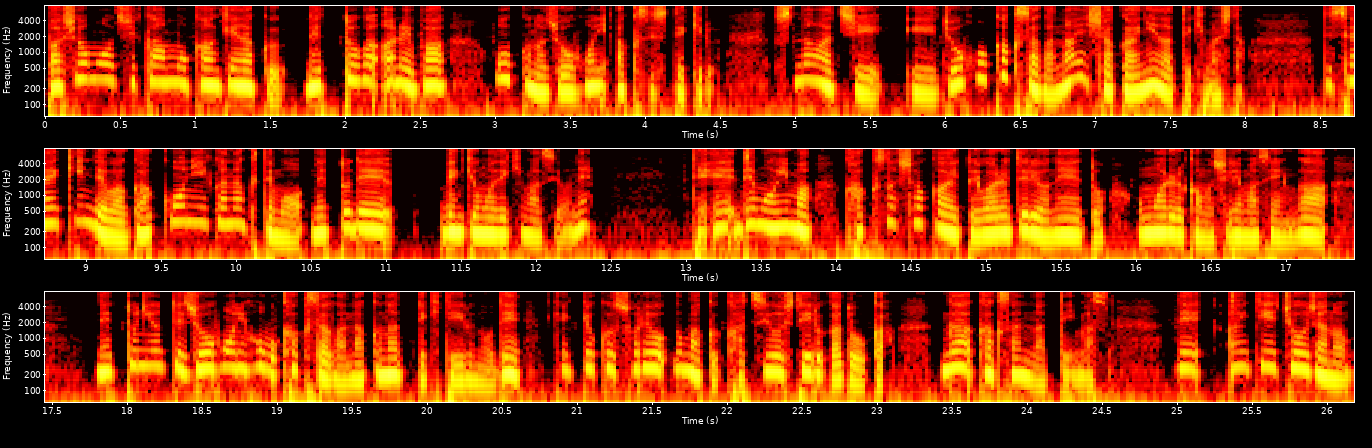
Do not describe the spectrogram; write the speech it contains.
場所も時間も関係なくネットがあれば多くの情報にアクセスできる。すなわち、えー、情報格差がない社会になってきました。で最近では学校に行かなくてもネットで勉強もできますよね。ででも今格差社会と言われてるよねと思われるかもしれませんがネットによって情報にほぼ格差がなくなってきているので結局それをうまく活用しているかどうかが格差になっていますで IT 長者の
